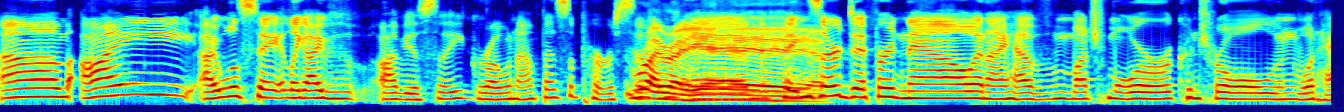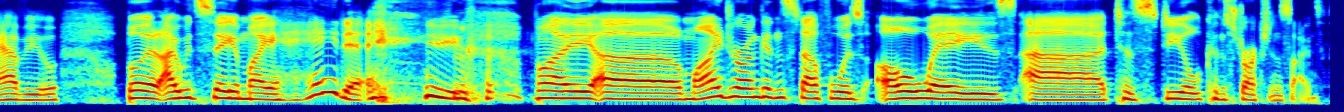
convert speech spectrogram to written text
Um, I I will say like I've obviously grown up as a person. Right, right. And yeah, yeah, yeah, things are different now and I have much more control and what have you. But I would say in my heyday, my uh my drunken stuff was always uh to steal construction signs.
